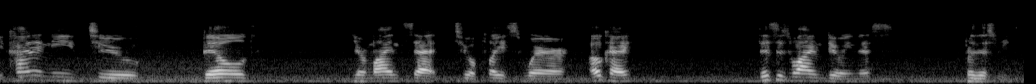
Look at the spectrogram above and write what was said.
you kind of need to build your mindset to a place where, okay, this is why I'm doing this for this reason.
